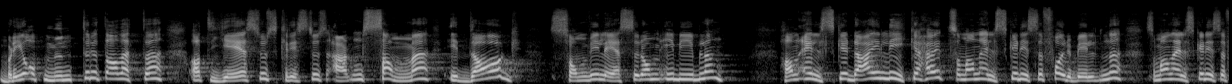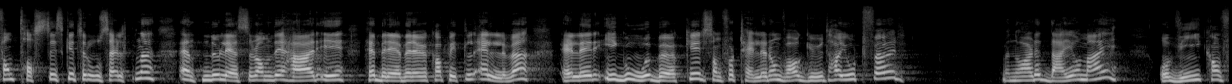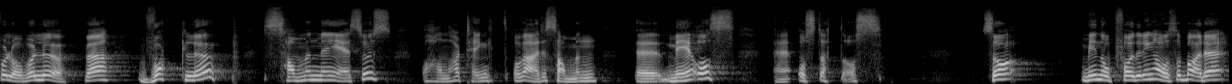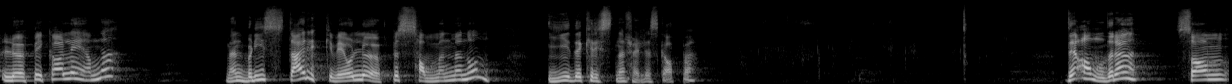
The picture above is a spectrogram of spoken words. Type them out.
Bli oppmuntret av dette, at Jesus Kristus er den samme i dag som vi leser om i Bibelen. Han elsker deg like høyt som han elsker disse forbildene, som han elsker disse fantastiske trosheltene, enten du leser om de her i Hebrebrevet kapittel 11 eller i gode bøker som forteller om hva Gud har gjort før. Men nå er det deg og meg, og vi kan få lov å løpe vårt løp sammen med Jesus, og han har tenkt å være sammen eh, med oss eh, og støtte oss. Så Min oppfordring er også bare løp ikke alene, men bli sterk ved å løpe sammen med noen i det kristne fellesskapet. Det andre som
